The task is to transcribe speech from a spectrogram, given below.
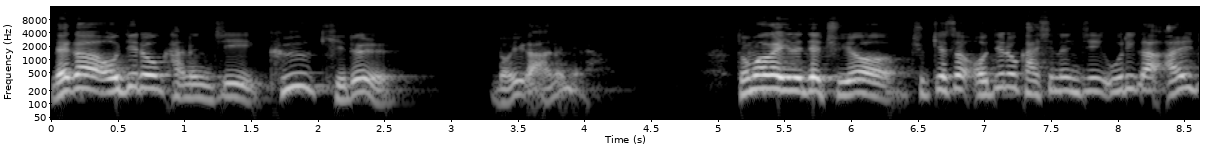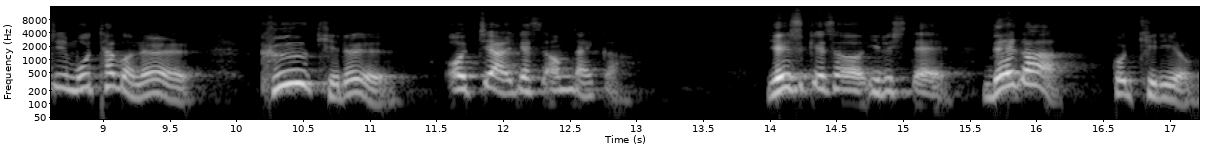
내가 어디로 가는지 그 길을 너희가 아느니라. 도마가 이르되 주여 주께서 어디로 가시는지 우리가 알지 못하거늘 그 길을 어찌 알겠사옵나이까 예수께서 이르시되 내가 곧 길이요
